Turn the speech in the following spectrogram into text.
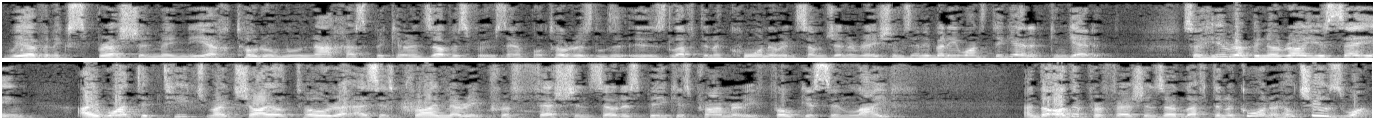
we have an expression, Meiniach Toru Munachas Bekeren Zavis, for example. Torah is, is, left in a corner in some generations. Anybody who wants to get it can get it. So here Rabbi Norai is saying, I want to teach my child Torah as his primary profession, so to speak, his primary focus in life. And the other professions are left in a corner. He'll choose one.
